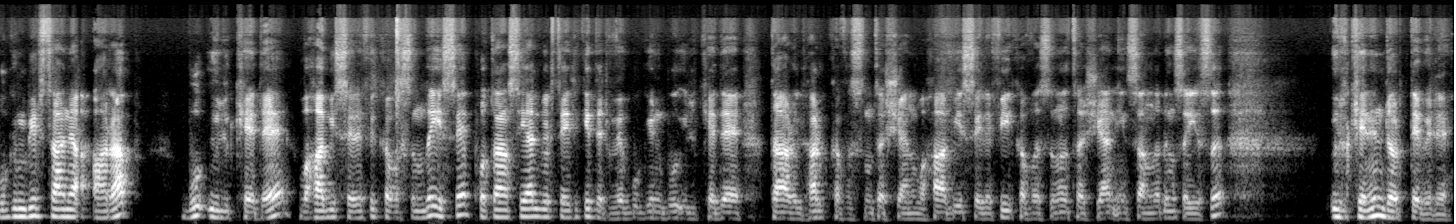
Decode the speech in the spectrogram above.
Bugün bir tane Arap bu ülkede Vahabi Selefi kafasında ise potansiyel bir tehlikedir ve bugün bu ülkede Darül Harp kafasını taşıyan, Vahabi Selefi kafasını taşıyan insanların sayısı ülkenin dörtte biri.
